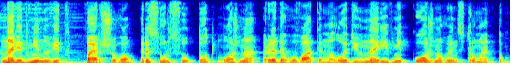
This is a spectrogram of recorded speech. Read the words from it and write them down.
На відміну від першого ресурсу, тут можна редагувати мелодію на рівні кожного інструменту.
